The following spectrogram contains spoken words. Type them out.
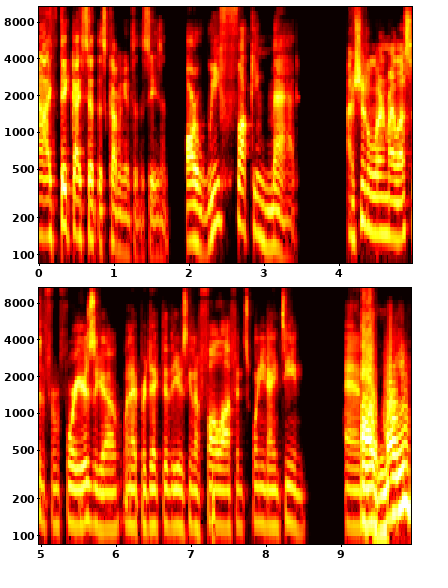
And I think I said this coming into the season. Are we fucking mad? I should have learned my lesson from four years ago when I predicted that he was going to fall off in 2019. And Are we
